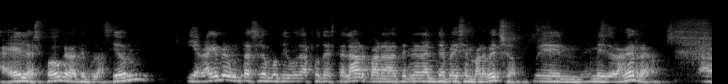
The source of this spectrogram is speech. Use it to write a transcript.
a él, a Spock, a la tripulación. Y habrá que preguntarse el motivo de la flota estelar para tener la Enterprise en barbecho, en, en medio de la guerra. A, a-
